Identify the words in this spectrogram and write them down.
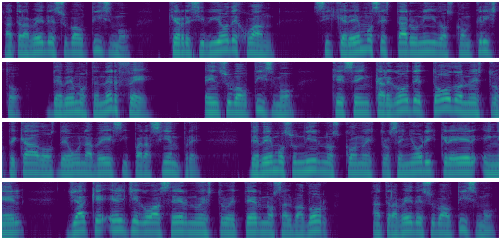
a través de su bautismo que recibió de Juan. Si queremos estar unidos con Cristo, debemos tener fe en su bautismo que se encargó de todos nuestros pecados de una vez y para siempre. Debemos unirnos con nuestro Señor y creer en Él, ya que Él llegó a ser nuestro eterno Salvador a través de su bautismo.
